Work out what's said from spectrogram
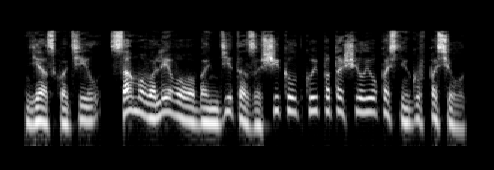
я схватил самого левого бандита за щиколотку и потащил его по снегу в поселок.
